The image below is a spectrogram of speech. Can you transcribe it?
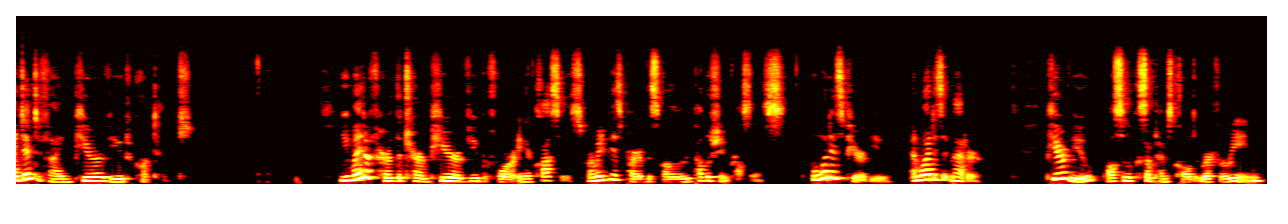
Identifying peer-reviewed content. You might have heard the term peer review before in your classes, or maybe as part of the scholarly publishing process. But what is peer review, and why does it matter? Peer review, also sometimes called refereeing,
